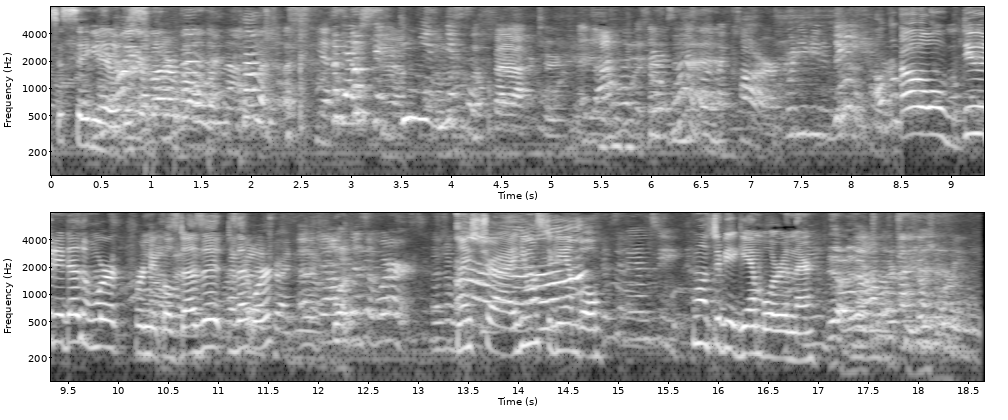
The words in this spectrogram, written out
it's just sitting there with Your this. butterball than that. Yes. Give me a nickel. Fat turkey. I have there's a nickel in my car. What do you mean a nickel? I'll go. Oh, dude, it doesn't work for nickels, does it? Does that work? Oh, no, it doesn't work. Nice try. He wants to gamble. It's an antique. He wants to be a gambler in there. Yeah, that actually does work.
